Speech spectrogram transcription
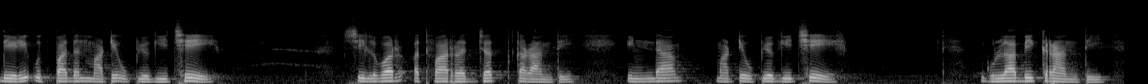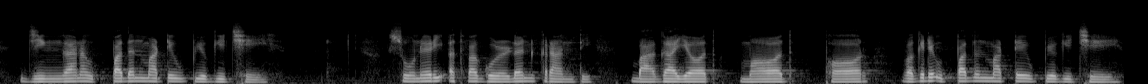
ડેરી ઉત્પાદન માટે ઉપયોગી છે. સિલ્વર અથવા રજત ક્રાંતિ ઈંડા માટે ઉપયોગી છે. ગુલાબી ક્રાંતિ ઝીંગાના ઉત્પાદન માટે ઉપયોગી છે. સોનેરી અથવા ગોલ્ડન ક્રાંતિ બાગાયત, મધ ફર વગેરે ઉત્પાદન માટે ઉપયોગી છે.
